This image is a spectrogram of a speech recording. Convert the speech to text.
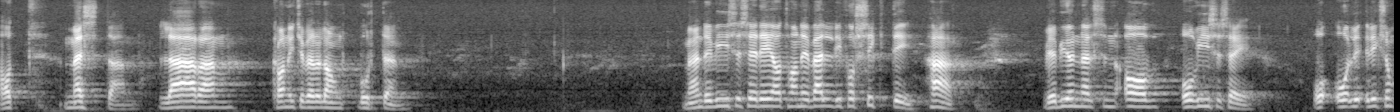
at mesteren, Læreren kan ikke være langt borte. Men det viser seg det at han er veldig forsiktig her ved begynnelsen av å vise seg og, og liksom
